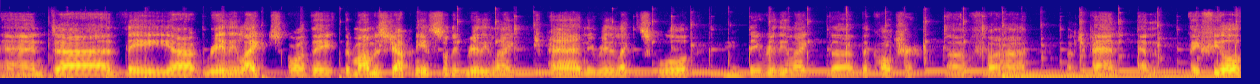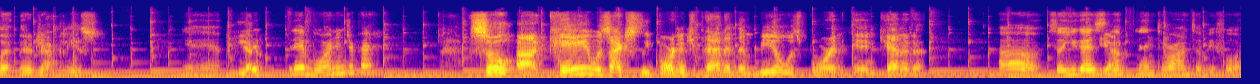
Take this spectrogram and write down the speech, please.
And uh, they uh, really liked, or they their mom is Japanese, so they really like Japan. They really like the school. They really like the the culture of uh, of Japan, and they feel that they're Japanese. Yeah, yeah. Yeah. They- They're born in Japan. So uh, Kay was actually born in Japan, and then Mio was born in Canada. Oh, so you guys Yeah. lived in Toronto before?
